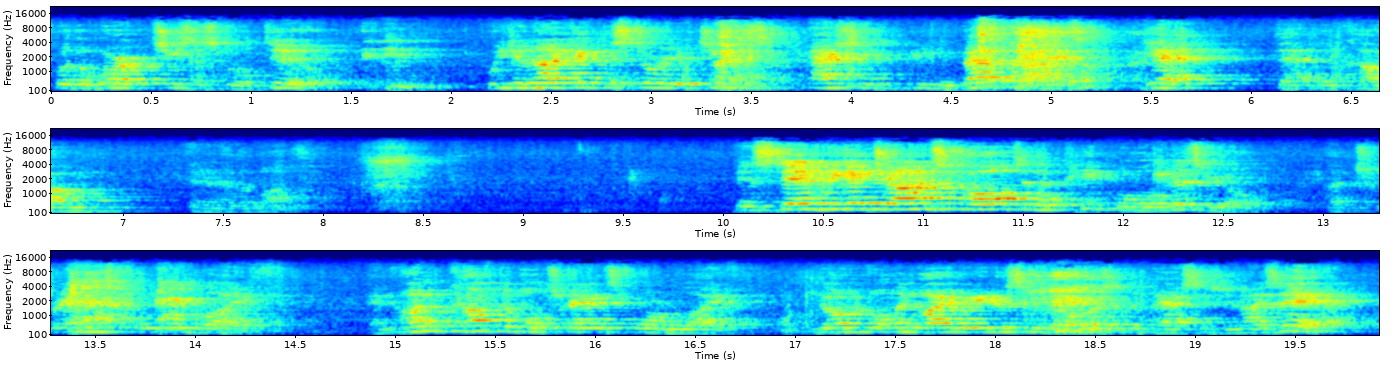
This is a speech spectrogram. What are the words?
for the work Jesus will do. We do not get the story of Jesus actually being baptized yet. That will come in another month. Instead, we get John's call to the people of Israel, a transformed life, an uncomfortable transformed life, known only by readers and knowers of the passage in Isaiah.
